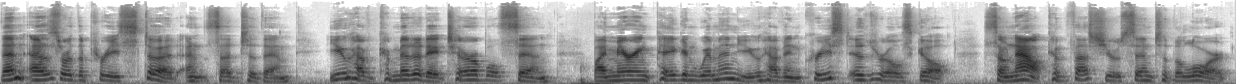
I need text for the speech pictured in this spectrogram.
Then Ezra the priest stood and said to them, You have committed a terrible sin. By marrying pagan women, you have increased Israel's guilt. So now confess your sin to the Lord,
